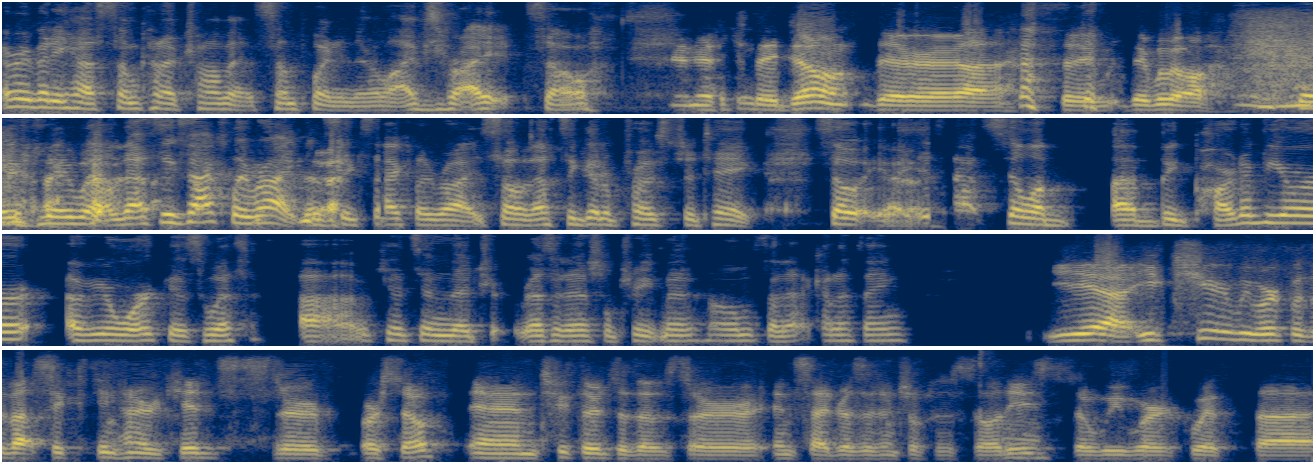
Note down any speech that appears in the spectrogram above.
everybody has some kind of trauma at some point in their lives, right? So, and if they don't, they're uh, they they will. they, they will. That's exactly right. That's exactly right. So that's a good approach to take. So yeah. is that still a, a big part of your of your work is with um, kids in the tr residential treatment homes and that kind of thing? Yeah, each year we work with about 1,600 kids or, or so, and two thirds of those are inside residential facilities. Oh. So we work with uh,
